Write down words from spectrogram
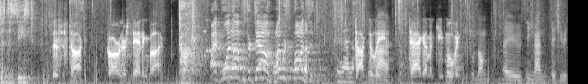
Suspect is deceased. This is Talk. Coroner standing by. Talk. I have one officer down, unresponsive. ในงานเนอะ Talk to Goodbye. lead. Tag him and keep moving. ลูกน้องไอ้ทีมงานเสียชีวิต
